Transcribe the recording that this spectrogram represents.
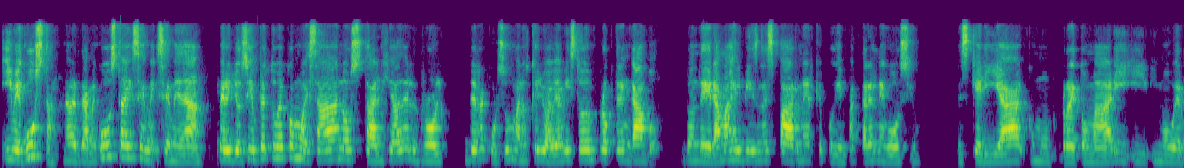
y me gusta, la verdad me gusta y se me, se me da, pero yo siempre tuve como esa nostalgia del rol de recursos humanos que yo había visto en Procter Gamble donde era más el business partner que podía impactar el negocio. Entonces quería como retomar y, mover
